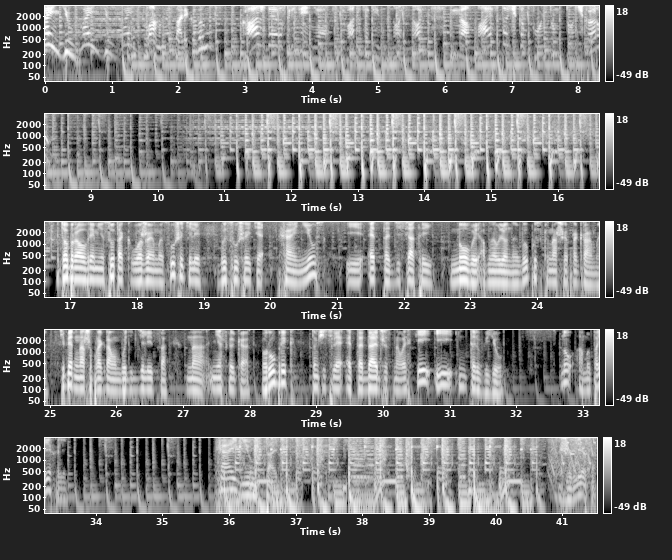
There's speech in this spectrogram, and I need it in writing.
High News с Русланом Саликовым каждое воскресенье в 21.00 на live.pointum.ru Доброго времени суток, уважаемые слушатели. Вы слушаете High News, и это десятый новый обновленный выпуск нашей программы. Теперь наша программа будет делиться на несколько рубрик, в том числе это дайджест новостей и интервью. Ну, а мы поехали. High News Digest. Железо.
